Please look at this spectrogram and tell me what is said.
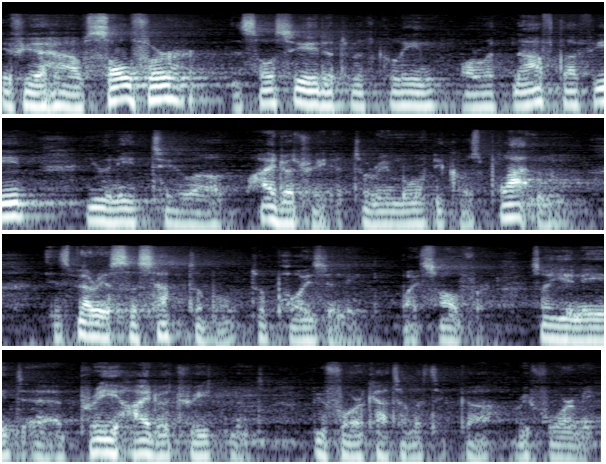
if you have sulfur associated with clean or with naphtha feed, you need to uh, hydrotreat it to remove because platinum is very susceptible to poisoning by sulfur. So you need a pre-hydrotreatment before catalytic uh, reforming.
